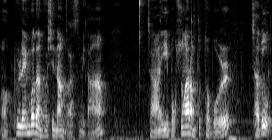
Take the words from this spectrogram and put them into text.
어, 플레인보다는 훨씬 나은 것 같습니다. 자, 이 복숭아랑 붙어볼 자두.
